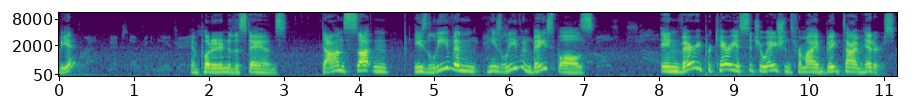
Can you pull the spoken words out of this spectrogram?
Be it? And put it into the stands. Don Sutton, he's leaving he's leaving baseballs in very precarious situations for my big time hitters.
